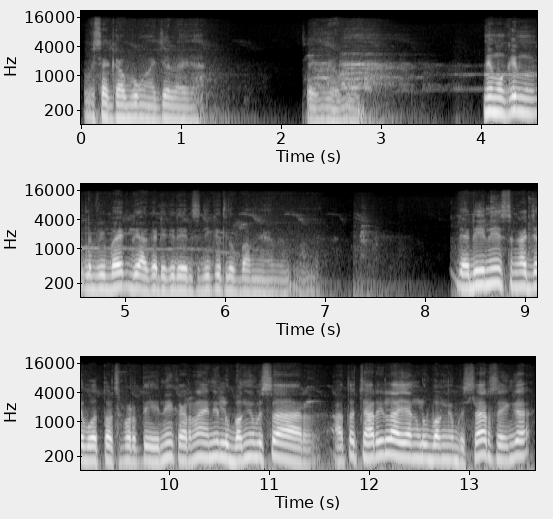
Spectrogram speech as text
Tapi saya gabung aja lah ya. Saya gabung. Ini mungkin lebih baik dia agak digedein sedikit lubangnya. Teman -teman. Jadi ini sengaja botol seperti ini karena ini lubangnya besar. Atau carilah yang lubangnya besar sehingga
